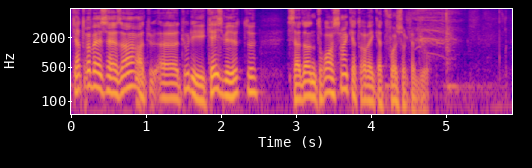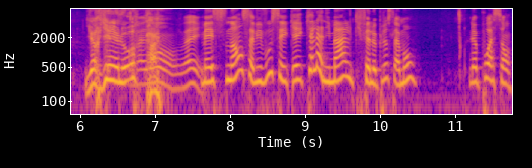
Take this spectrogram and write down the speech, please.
96 heures à, tout- à tous les 15 minutes. Ça donne 384 fois sur 4 jours. Il n'y a rien là. Ben non, ouais. Mais sinon, savez-vous, c'est que- quel animal qui fait le plus l'amour? Le poisson.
